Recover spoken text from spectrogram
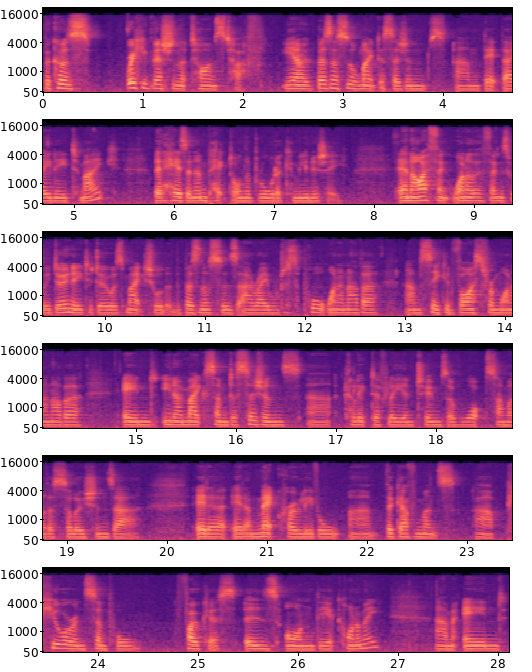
because recognition that time's tough. You know, businesses will make decisions um, that they need to make that has an impact on the broader community. And I think one of the things we do need to do is make sure that the businesses are able to support one another, um, seek advice from one another, and you know make some decisions uh, collectively in terms of what some of the solutions are. At a, at a macro level, um, the government's uh, pure and simple focus is on the economy, um, and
